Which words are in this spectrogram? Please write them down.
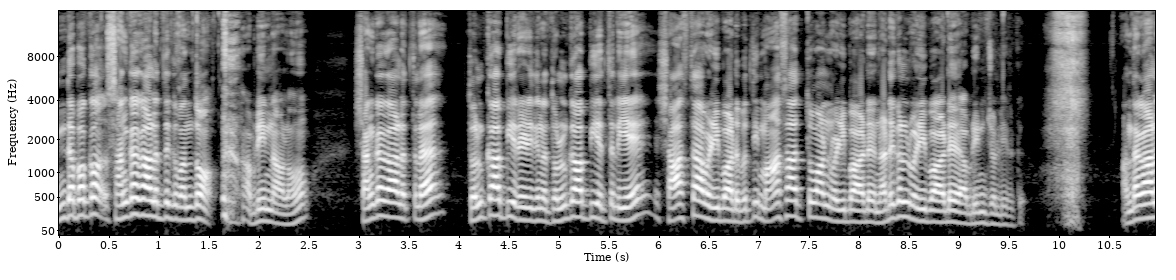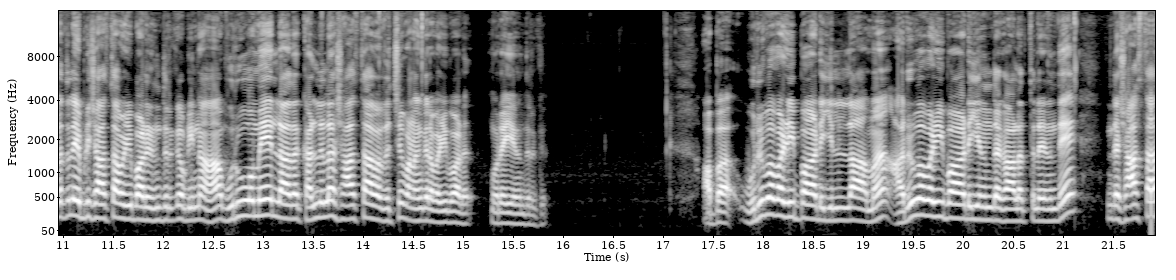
இந்த பக்கம் சங்க காலத்துக்கு வந்தோம் அப்படின்னாலும் சங்க காலத்தில் தொல்காப்பியர் எழுதின தொல்காப்பியத்திலேயே சாஸ்தா வழிபாடு பற்றி மாசாத்துவான் வழிபாடு நடுகள் வழிபாடு அப்படின்னு சொல்லியிருக்கு. அந்த காலத்தில் எப்படி சாஸ்தா வழிபாடு இருந்திருக்கு அப்படின்னா உருவமே இல்லாத கல்லில் சாஸ்தாவை வச்சு வணங்குற வழிபாடு முறை இருந்திருக்கு. அப்போ உருவ வழிபாடு இல்லாமல் அருவ வழிபாடு இருந்த காலத்திலேருந்தே இந்த சாஸ்தா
